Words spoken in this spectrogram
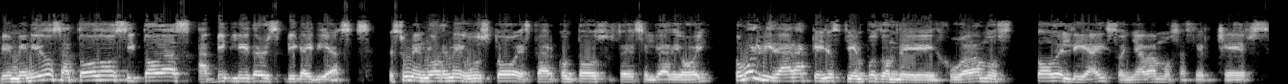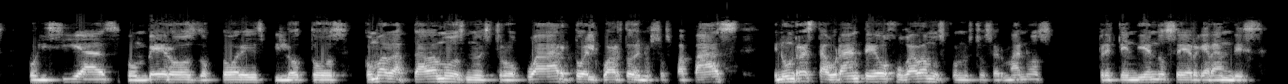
Bienvenidos a todos y todas a Big Leaders, Big Ideas. Es un enorme gusto estar con todos ustedes el día de hoy. ¿Cómo olvidar aquellos tiempos donde jugábamos todo el día y soñábamos a ser chefs, policías, bomberos, doctores, pilotos, cómo adaptábamos nuestro cuarto, el cuarto de nuestros papás, en un restaurante o jugábamos con nuestros hermanos pretendiendo ser grandes.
